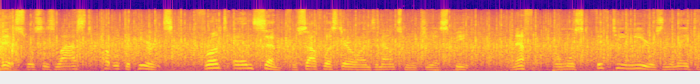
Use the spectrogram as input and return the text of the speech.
This was his last public appearance, front and center for Southwest Airlines' announcement of GSP, an effort almost 15 years in the making.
